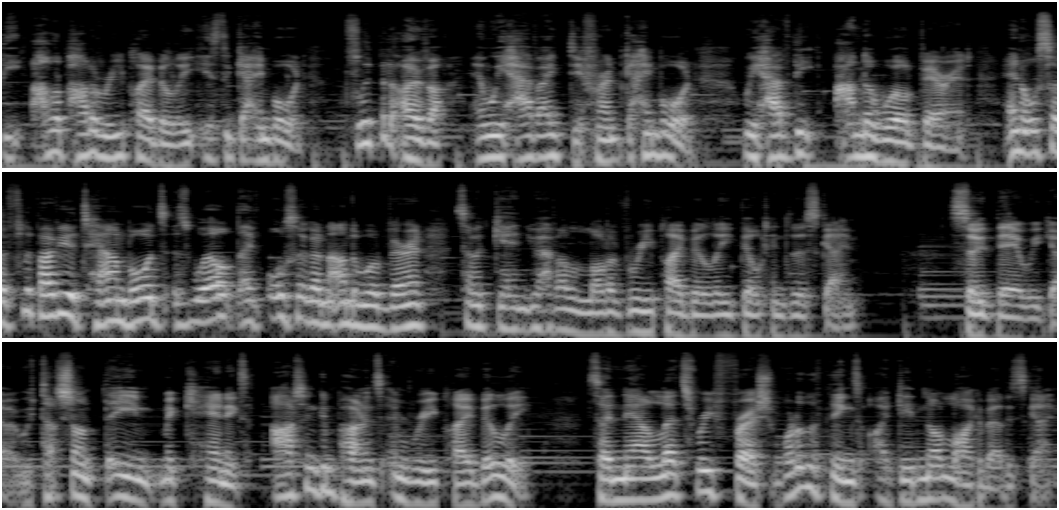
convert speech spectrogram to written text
The other part of replayability is the game board. Flip it over and we have a different game board. We have the Underworld variant and also flip over your town boards as well. They've also got an Underworld variant. So again, you have a lot of replayability built into this game. So there we go, we've touched on theme, mechanics, art and components and replayability. So now let's refresh what are the things I did not like about this game.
